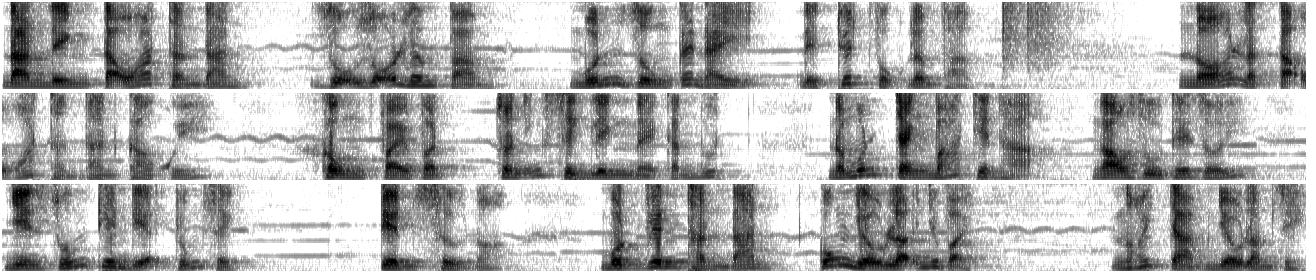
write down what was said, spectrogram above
Đàn đình tạo hóa thần đan Dụ dỗ Lâm Phạm Muốn dùng cái này để thuyết phục Lâm Phạm Nó là tạo hóa thần đan cao quý. Không phải vật cho những sinh linh này cắn nuốt. Nó muốn tranh bá thiên hạ, Ngao du thế giới, Nhìn xuống thiên địa chúng sinh. Tiền sử nó, Một viên thần đan cũng nhiều lợi như vậy. Nói nhảm nhiều làm gì?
